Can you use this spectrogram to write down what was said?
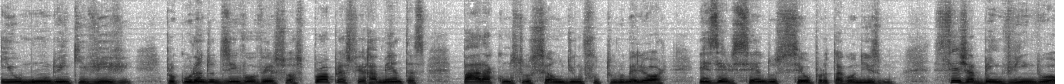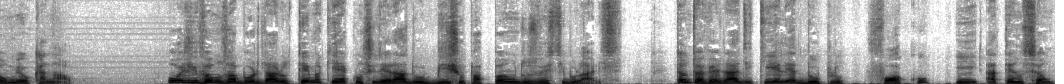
e o mundo em que vive, procurando desenvolver suas próprias ferramentas para a construção de um futuro melhor, exercendo seu protagonismo. Seja bem-vindo ao meu canal. Hoje vamos abordar o tema que é considerado o bicho-papão dos vestibulares. Tanto é verdade que ele é duplo: foco e atenção.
